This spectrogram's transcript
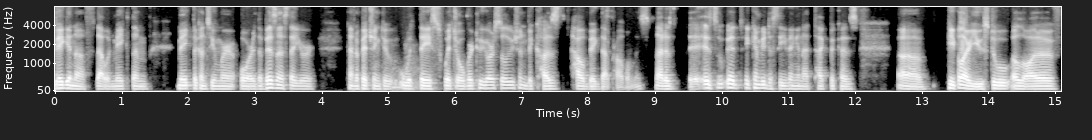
big enough that would make them make the consumer or the business that you're kind of pitching to would they switch over to your solution because how big that problem is? That is it's it, it can be deceiving in ed tech because uh, people are used to a lot of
